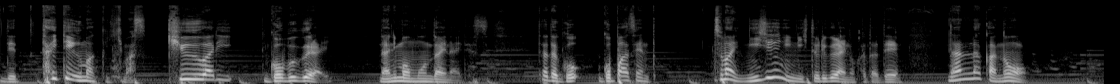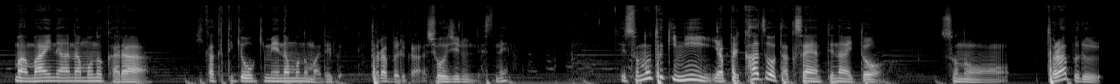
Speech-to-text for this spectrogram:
で大抵うまくいきます。9割5分ぐらい何も問題ないです。ただ 5%, 5つまり20人に1人ぐらいの方で何らかの、まあ、マイナーなものから比較的大きめなものまでトラブルが生じるんですね。でその時にやっぱり数をたくさんやってないとそのトラブル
